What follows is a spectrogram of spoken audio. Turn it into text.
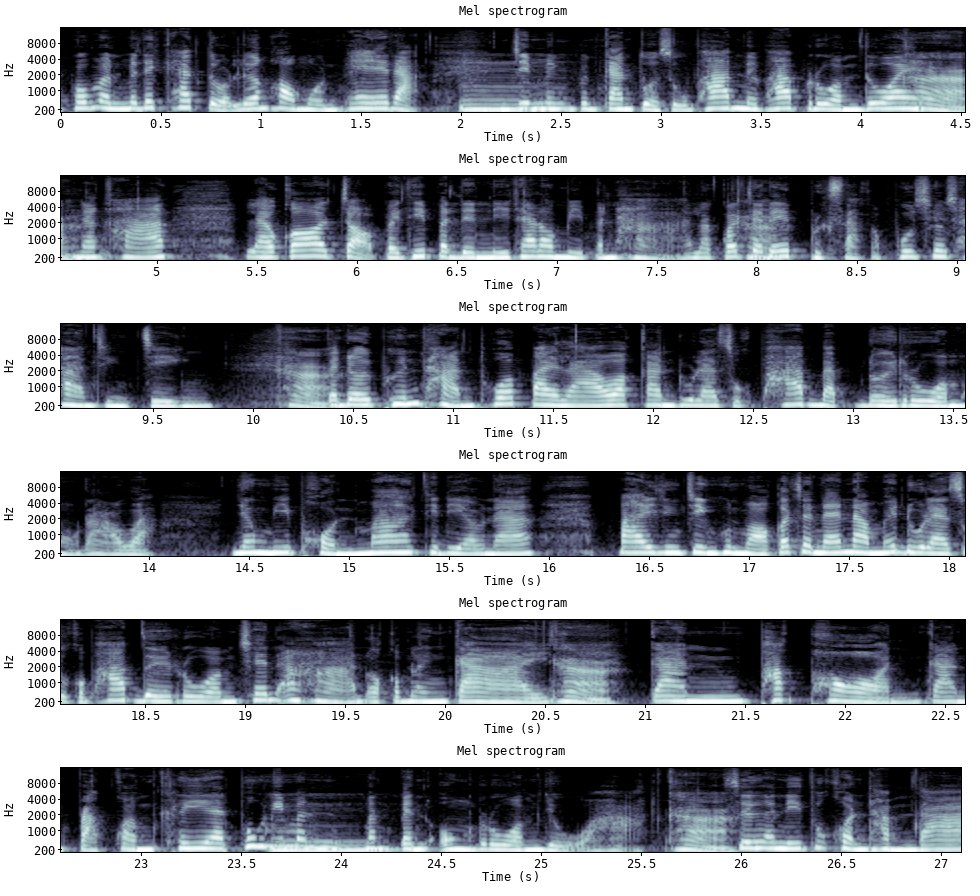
เพราะมันไม่ได้แค่ตรวจเรื่องฮอร์โมนเพศอะอืมจริงๆมันเป็นการตรวจสุขภาพในภาพรวมด้วยค่ะนะคะ แล้วก็เจาะไปที่ประเด็นนี้ถ้าเรามีปัญหาเราก็จะค่ะได้ปรึกษากับผู้เชี่ยวชาญจริงๆค่ะแต่โดยพื้นฐานทั่วไปแล้วอะการดูแลสุขภาพแบบโดยรวมของเราอะ ยังมีผลมากทีเดียวนะ ไปจริง ๆ คุณหมอก็จะแนะนำให้ดูแลสุขภาพโดยรวม เช่นอาหารออกกำลังกายค่ะการพักผ่อน การปรับความเครียด พวกนี้มันอืมมันเป็นองค์รวมอยู่อะค่ะค่ะซึ่งอันนี้ทุกคนทำได้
